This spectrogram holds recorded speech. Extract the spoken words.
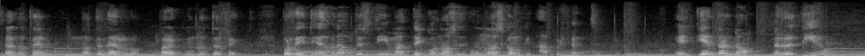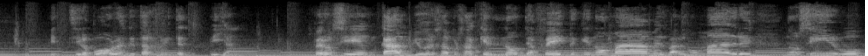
O sea, no, tener, no tenerlo para que un no te afecte. Porque si tienes buena autoestima, te conoces, un no es como que, ah, perfecto. Entiendo el no, me retiro. Y si lo puedo volver a intentar, lo intento. Y ya. Pero si en cambio eres una persona que el no te afecta, que no mames, valgo madre, no sirvo,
